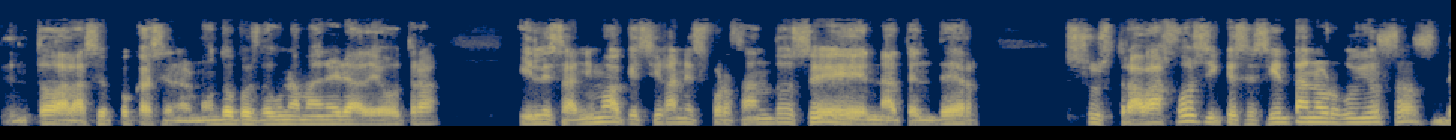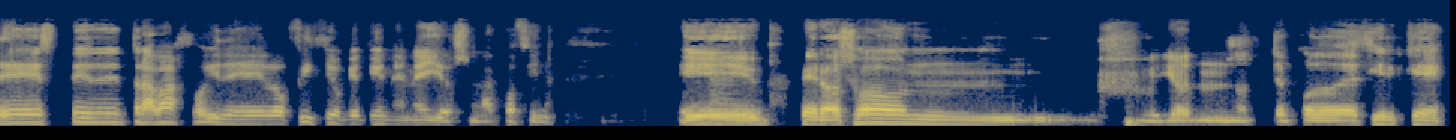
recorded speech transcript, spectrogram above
en todas las épocas en el mundo, pues de una manera o de otra, y les animo a que sigan esforzándose en atender sus trabajos y que se sientan orgullosos de este trabajo y del oficio que tienen ellos en la cocina. pero son, yo no te puedo decir que,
